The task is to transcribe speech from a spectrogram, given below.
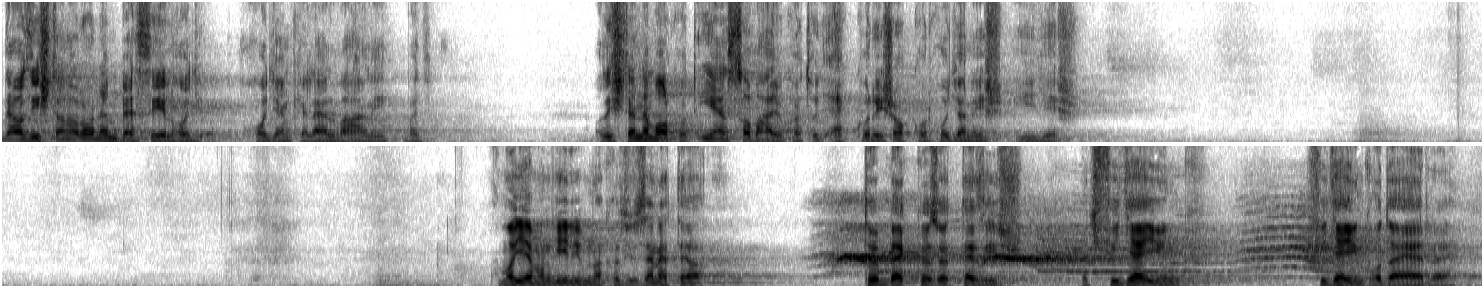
de az Isten arról nem beszél, hogy hogyan kell elválni, vagy az Isten nem alkot ilyen szabályokat, hogy ekkor és akkor hogyan és így és. A mai evangéliumnak az üzenete többek között ez is, hogy figyeljünk, figyeljünk oda erre.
